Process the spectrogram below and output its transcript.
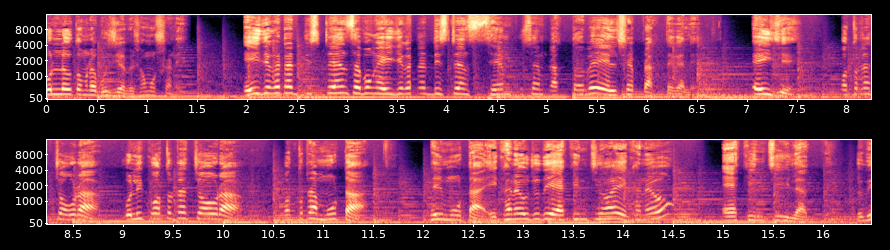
বললেও তোমরা বুঝে যাবে, সমস্যা নেই। এই জায়গাটার ডিস্টেন্স এবং এই জায়গাটার ডিস্টেন্স সেম টু সেম রাখতে হবে এল শেপ রাখতে গেলে। এই যে, কতটা চওড়া কলি কতটা চওড়া, কতটা মোটা, সেই মোটা, এখানেও যদি এক ইঞ্চি হয়, এখানেও এক ইঞ্চিই লাগবে। যদি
